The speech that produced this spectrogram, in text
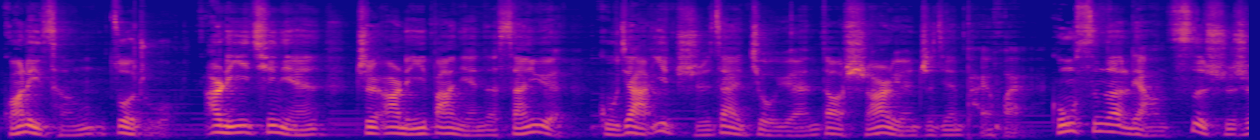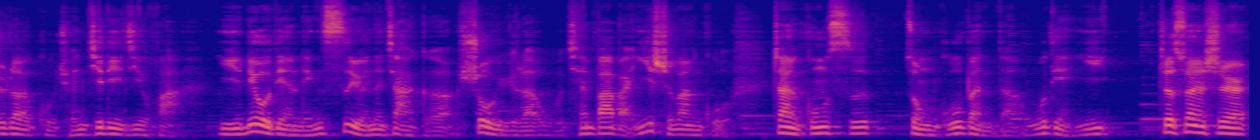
管理层做主。二零一七年至二零一八年的三月，股价一直在九元到十二元之间徘徊。公司呢两次实施了股权激励计划。以六点零四元的价格授予了五千八百一十万股，占公司总股本的五点一，这算是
